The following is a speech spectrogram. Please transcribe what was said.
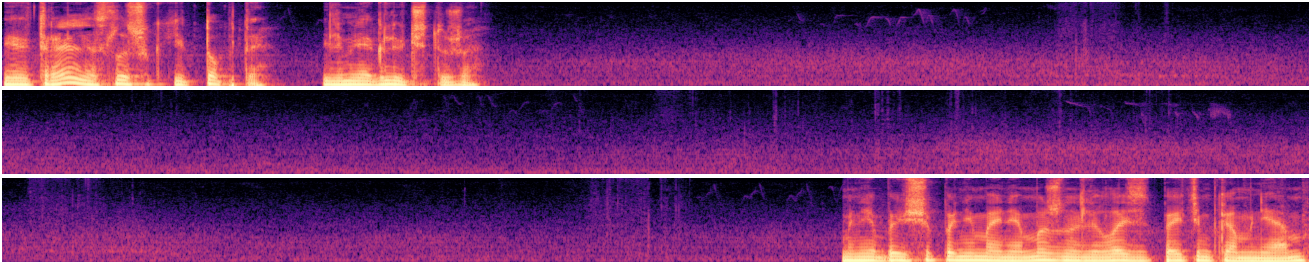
Я ведь реально слышу какие-то топоты. Или меня глючит уже? Мне бы еще понимание, можно ли лазить по этим камням.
